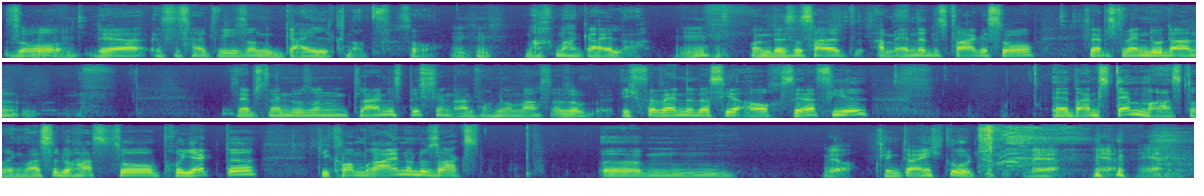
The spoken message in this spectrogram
so, der, es ist halt wie so ein Geil-Knopf. So, mach mal geiler. Und das ist halt am Ende des Tages so, selbst wenn du dann, selbst wenn du so ein kleines bisschen einfach nur machst, also ich verwende das hier auch sehr viel äh, beim Stem-Mastering. Weißt du, du hast so Projekte, die kommen rein und du sagst, ähm, Ja. klingt eigentlich gut. Ja, ja, ja.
